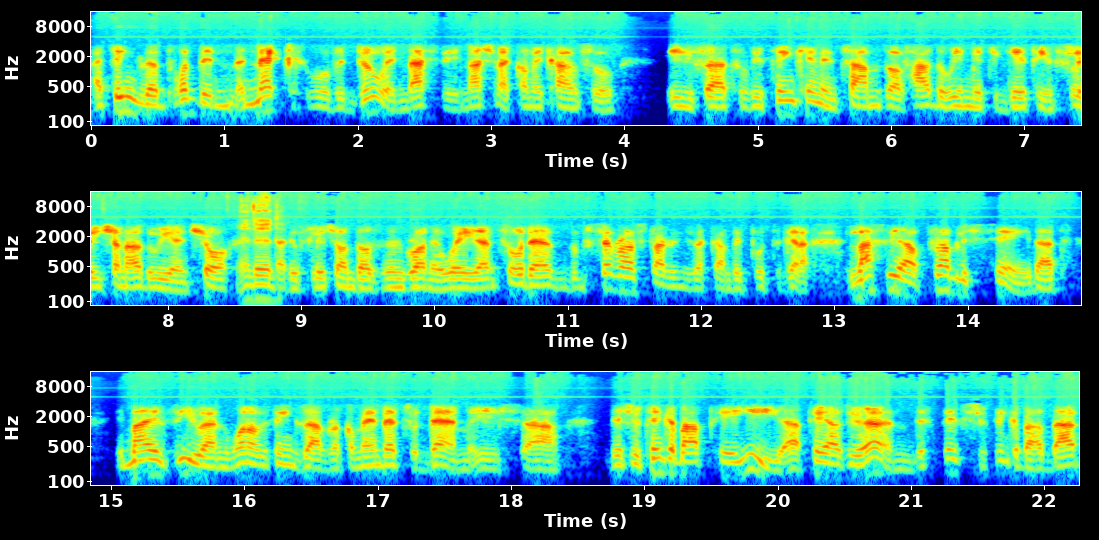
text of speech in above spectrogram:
I think that what the NEC will be doing, that's the National Economic Council, is uh, to be thinking in terms of how do we mitigate inflation, how do we ensure Indeed. that inflation doesn't run away. And so there are several strategies that can be put together. Lastly, I'll probably say that in my view, and one of the things I've recommended to them is uh, they should think about PAYE, uh, pay as you earn. The states should think about that,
